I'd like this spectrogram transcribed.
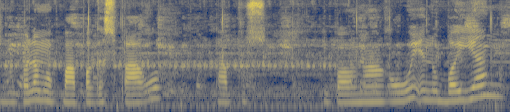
Ano pala, magpapagas pa ako. Tapos, di pa ako nakakauwi. Ano ba yan? ng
